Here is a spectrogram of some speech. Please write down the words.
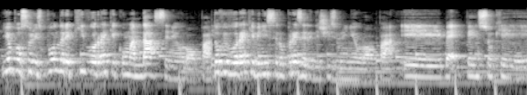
Io posso rispondere chi vorrei che comandasse in Europa, dove vorrei che venissero prese le decisioni in Europa e beh, penso che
